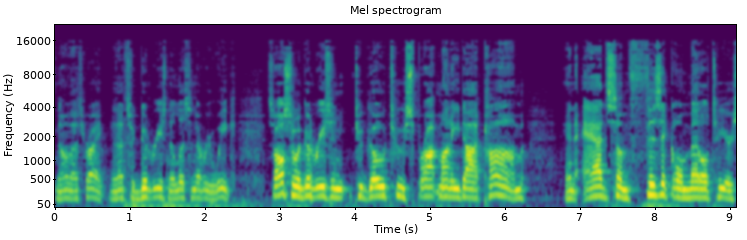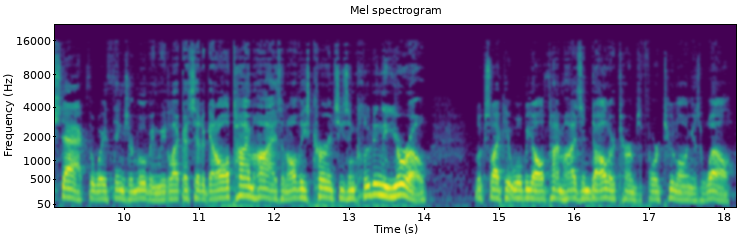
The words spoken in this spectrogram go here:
no, that's right. And that's a good reason to listen every week. It's also a good reason to go to sprottmoney.com and add some physical metal to your stack the way things are moving. We, like I said, have got all time highs in all these currencies, including the euro. Looks like it will be all time highs in dollar terms before too long as well.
